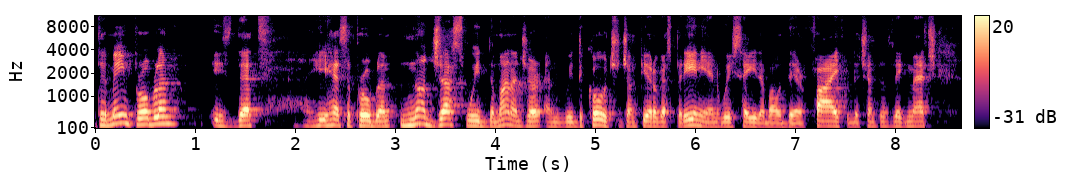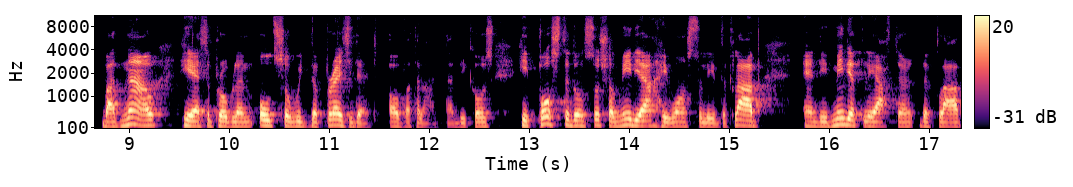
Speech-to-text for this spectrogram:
The main problem is that he has a problem not just with the manager and with the coach Giampiero Gasperini, and we said about their fight in the Champions League match, but now he has a problem also with the president of Atalanta because he posted on social media he wants to leave the club, and immediately after the club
